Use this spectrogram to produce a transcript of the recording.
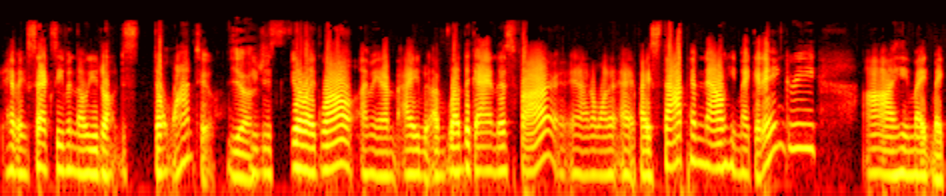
having sex even though you don't just don't want to. Yeah. you just feel like, well, I mean, I'm, I, I've led the guy in this far, and I don't want to. If I stop him now, he might get angry. Uh, he might make,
